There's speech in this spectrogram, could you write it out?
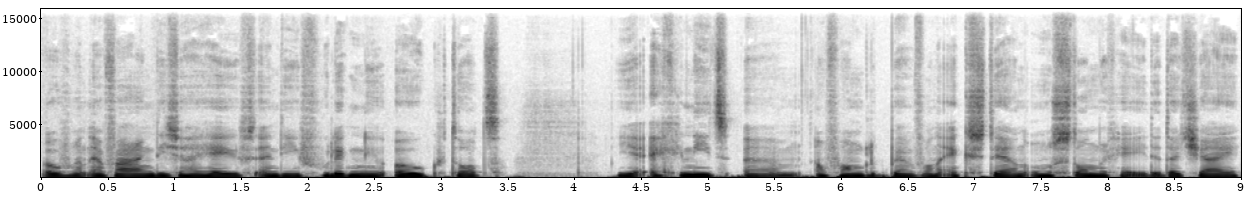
over een ervaring die zij heeft. En die voel ik nu ook, dat je echt niet um, afhankelijk bent van externe omstandigheden. Dat jij,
